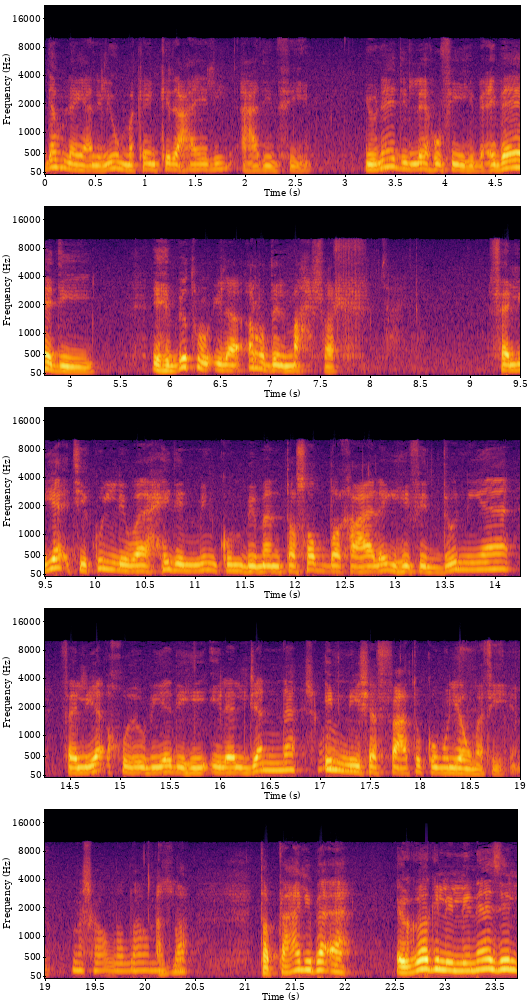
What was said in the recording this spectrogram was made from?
دولة يعني ليهم مكان كده عالي قاعدين فيه. ينادي الله فيه بعبادي اهبطوا إلى أرض المحشر. فليأتي كل واحد منكم بمن تصدق عليه في الدنيا فليأخذ بيده إلى الجنة. شاء الله. إني شفعتكم اليوم فيهم. ما شاء الله اللهم الله. طب تعالي بقى الراجل اللي نازل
